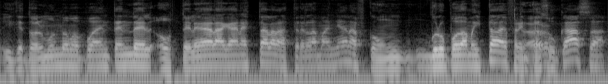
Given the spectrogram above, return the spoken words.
y que todo el mundo me pueda entender, o usted le da la gana estar a las 3 de la mañana con un grupo de amistades frente a su casa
